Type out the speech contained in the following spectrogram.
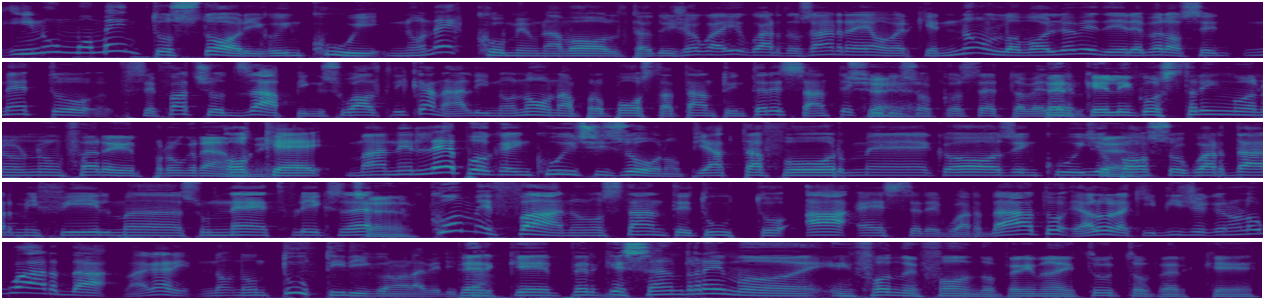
In un momento storico in cui non è come una volta, "Oh, guarda, io guardo Sanremo perché non lo voglio vedere, però se metto, se faccio zapping su altri canali non ho una proposta tanto interessante e quindi Certo. sono costretto a vedere. Perché li costringono a non fare programmi. Ok, ma nell'epoca in cui ci sono piattaforme, cose in cui io Certo. posso guardarmi film eh, su Netflix, eh, Certo. come fa nonostante tutto a essere guardato? E allora chi dice che non lo guarda, magari no- non tutti dicono la verità. Perché, perché Sanremo, in fondo in fondo, prima di tutto perché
